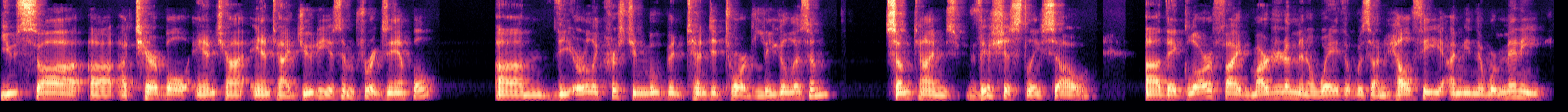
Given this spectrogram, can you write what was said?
you saw uh, a terrible anti Judaism, for example. Um, the early Christian movement tended toward legalism sometimes viciously so. Uh, they glorified martyrdom in a way that was unhealthy. I mean, there were many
